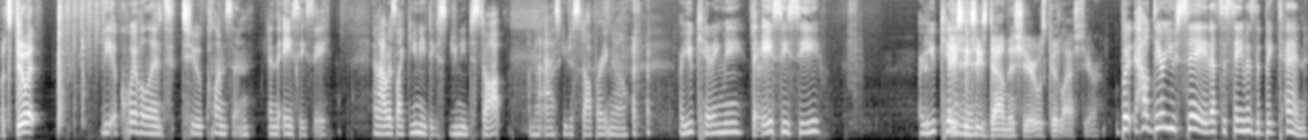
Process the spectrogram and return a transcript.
Let's do it. the equivalent to Clemson and the ACC. And I was like, you need to you need to stop. I'm going to ask you to stop right now. Are you kidding me? The ACC? Are you kidding me? ACC's down this year. It was good last year. But how dare you say that's the same as the Big 10?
